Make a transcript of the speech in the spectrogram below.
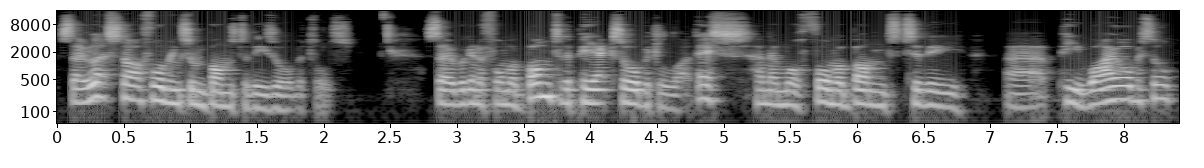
So let's start forming some bonds to these orbitals. So we're going to form a bond to the px orbital like this, and then we'll form a bond to the uh, py orbital.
